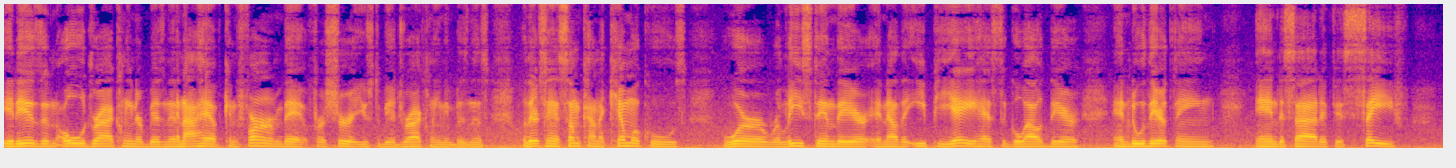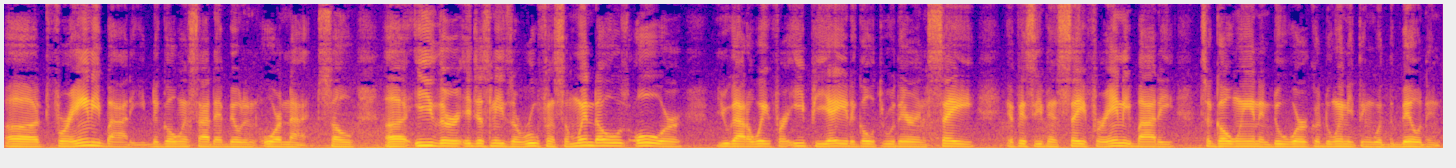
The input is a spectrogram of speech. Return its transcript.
it is an old dry cleaner business, and I have confirmed that for sure it used to be a dry cleaning business. But they're saying some kind of chemicals were released in there, and now the EPA has to go out there and do their thing and decide if it's safe uh, for anybody to go inside that building or not. So uh, either it just needs a roof and some windows, or you got to wait for EPA to go through there and say if it's even safe for anybody to go in and do work or do anything with the building.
